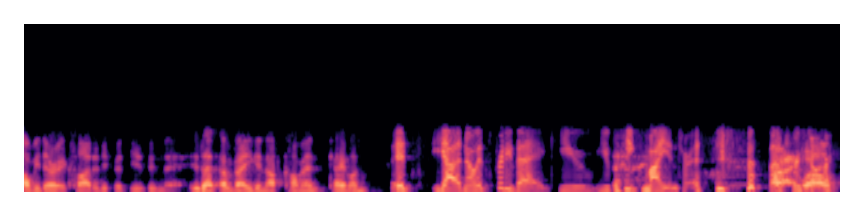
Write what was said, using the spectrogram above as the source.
I'll be very excited if it is in there. Is that a vague enough comment, Caitlin? It's yeah, no, it's pretty vague. You you piqued my interest. That's right, for well,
